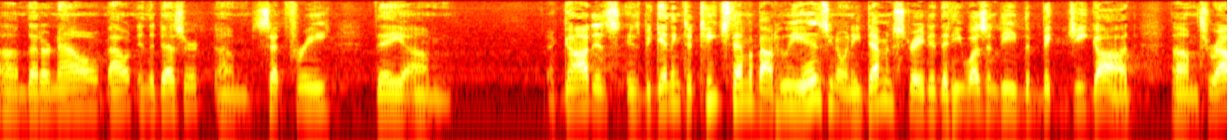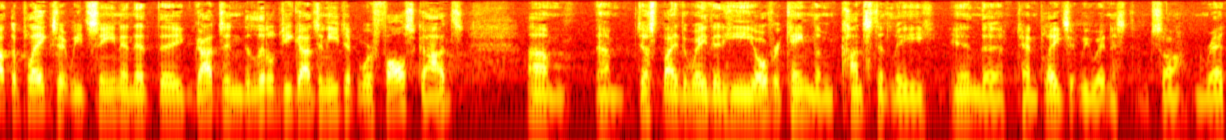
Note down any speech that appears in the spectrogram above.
um, that are now out in the desert, um, set free. They, um, God is, is beginning to teach them about who He is, you know, and He demonstrated that He was indeed the big G God um, throughout the plagues that we'd seen, and that the gods in the little g gods in Egypt were false gods, um, um, just by the way that he overcame them constantly in the ten plagues that we witnessed and saw and read.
